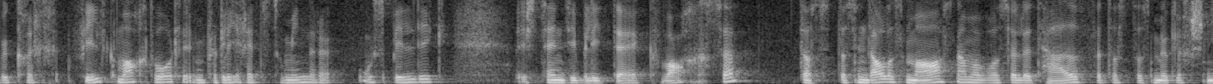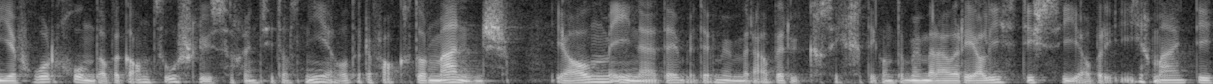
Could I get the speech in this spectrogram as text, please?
wirklich viel gemacht worden. Im Vergleich jetzt zu meiner Ausbildung ist die Sensibilität gewachsen. Das, das sind alles Maßnahmen, die helfen sollen, dass das möglichst nie vorkommt. Aber ganz ausschliessen können sie das nie. Oder? Der Faktor Mensch in allem innen, den, den müssen wir auch berücksichtigen. Und da müssen wir auch realistisch sein. Aber ich meinte,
